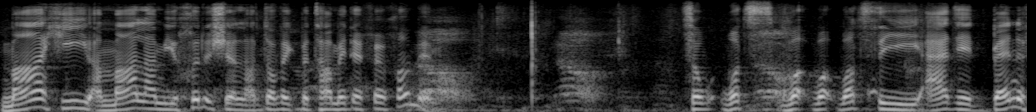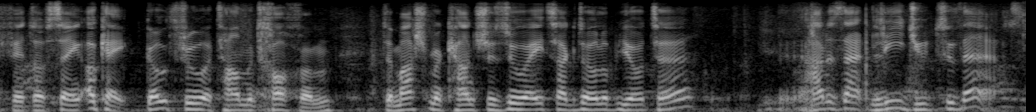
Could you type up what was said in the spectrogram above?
mahi amalam so what's what, what what's the added benefit of saying okay go through a Talmud Chacham how does that lead you to that?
